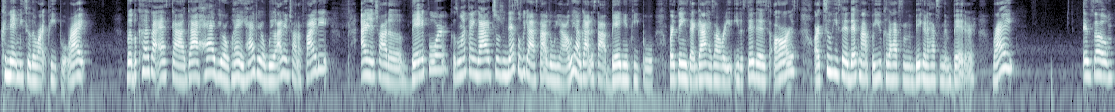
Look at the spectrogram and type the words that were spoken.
connect me to the right people, right? But because I asked God, God, have your way, have your will, I didn't try to fight it. I didn't try to beg for it. Because one thing, God, children, that's what we got to stop doing, y'all. We have got to stop begging people for things that God has already either said that it's ours, or two, He said that's not for you because I have something bigger and I have something better, right? And so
